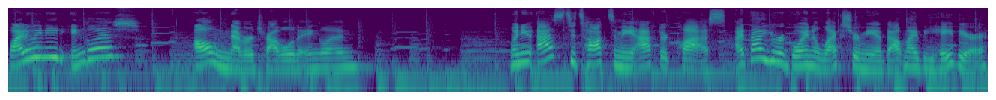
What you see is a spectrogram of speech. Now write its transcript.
Why do we need English? I'll never travel to England. When you asked to talk to me after class, I thought you were going to lecture me about my behavior.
